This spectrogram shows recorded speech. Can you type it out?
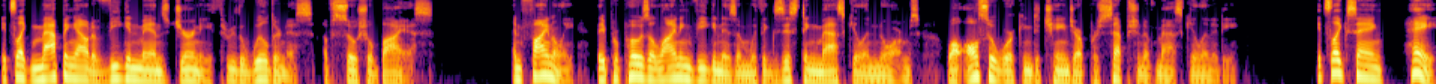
It's like mapping out a vegan man's journey through the wilderness of social bias. And finally, they propose aligning veganism with existing masculine norms while also working to change our perception of masculinity. It's like saying, hey,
